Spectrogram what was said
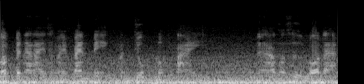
รถเป็นอะไรทำไมแป้นเบรกมันยุบลงไปนะครับ ก็คือรถอะ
